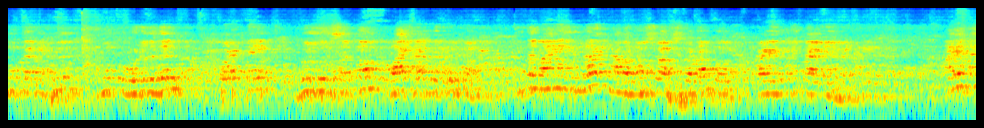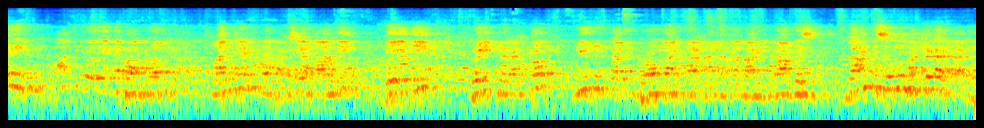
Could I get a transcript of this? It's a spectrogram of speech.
மூக்கடைப்பு மூக்கு ஒடுதல் குரட்டை குருகுரு சத்தம் வாய் கலந்து இருக்கும் இந்த மாதிரி இருந்தால் நம்ம நோஸ் கிளாப்ஸ் போட்டால் போதும். வேற தேவையில்லை. அதே மாதிரி மாத்தி போது என்ன பார்க்கணும்? மஞ்சள் இந்த பச்சையா மாந்தி பேதி வெடிக்கிற ரத்தம் யூரின் கலர் ப்ரௌனா இருக்கா நல்ல மாதிரி ஜாண்டிஸ் ஜாண்டிஸ் வந்து மஞ்சளா இருக்காது.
